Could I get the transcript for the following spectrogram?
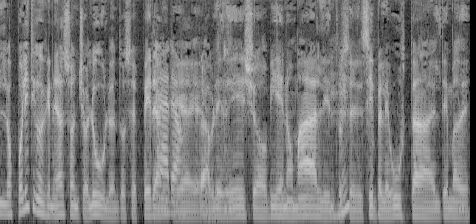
los políticos en general son cholulos, entonces esperan Claro. que eh, Claro. hables de ellos bien o mal, y entonces siempre les gusta el tema de,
